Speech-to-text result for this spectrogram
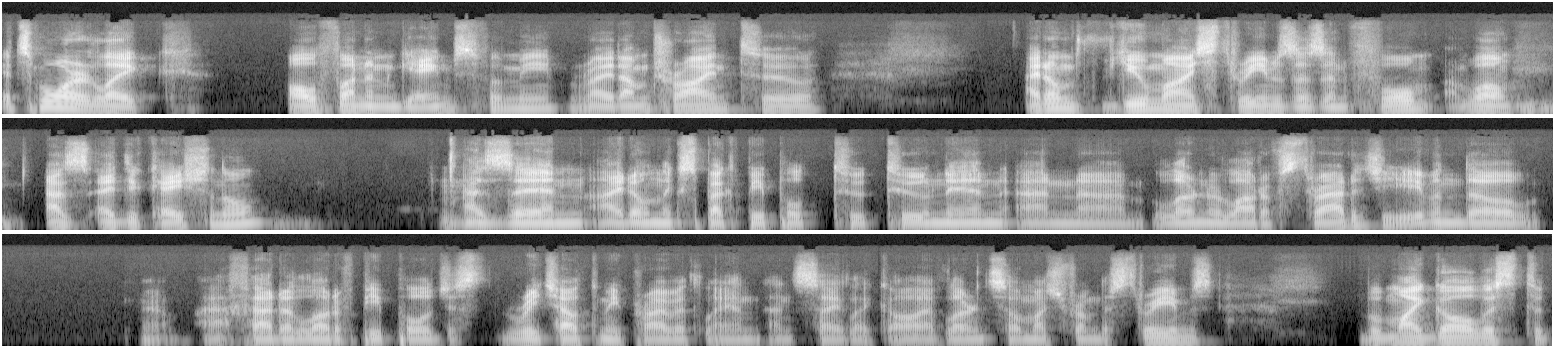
it's more like all fun and games for me, right? I'm trying to I don't view my streams as inform well as educational, mm-hmm. as in I don't expect people to tune in and um, learn a lot of strategy, even though you know, I've had a lot of people just reach out to me privately and, and say like, "Oh, I've learned so much from the streams." But my goal is to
